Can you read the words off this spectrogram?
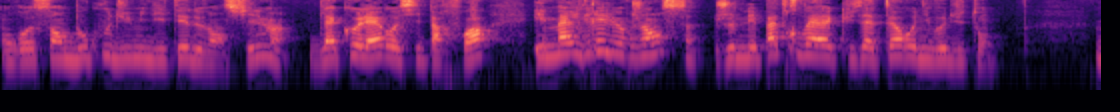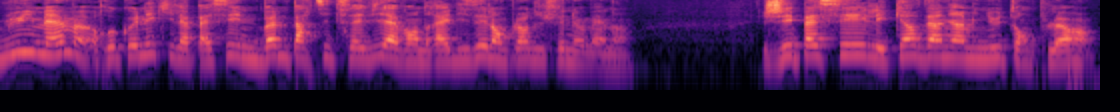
On ressent beaucoup d'humilité devant ce film, de la colère aussi parfois, et malgré l'urgence, je ne l'ai pas trouvé accusateur au niveau du ton. Lui-même reconnaît qu'il a passé une bonne partie de sa vie avant de réaliser l'ampleur du phénomène. J'ai passé les 15 dernières minutes en pleurs,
